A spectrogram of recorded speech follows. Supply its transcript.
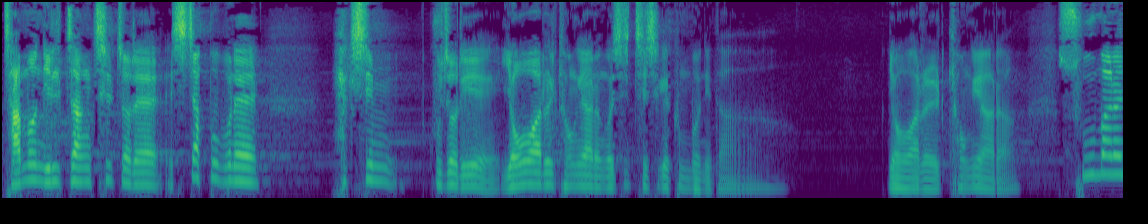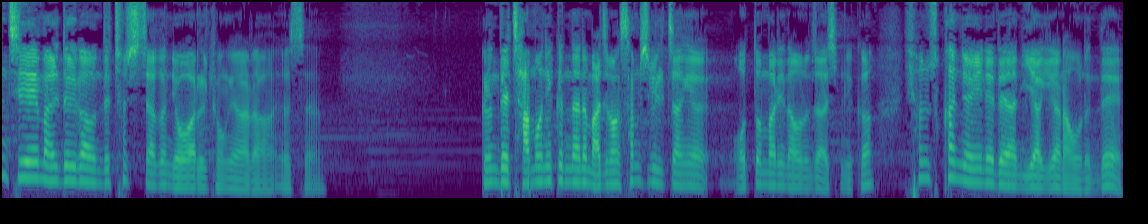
잠언 1장 7절의 시작 부분의 핵심 구절이 여호와를 경외하는 것이 지식의 근본이다. 여호와를 경외하라. 수많은 지혜의 말들 가운데 첫 시작은 여호와를 경외하라였어요. 그런데 잠언이 끝나는 마지막 31장에 어떤 말이 나오는지 아십니까? 현숙한 여인에 대한 이야기가 나오는데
